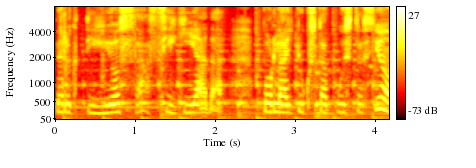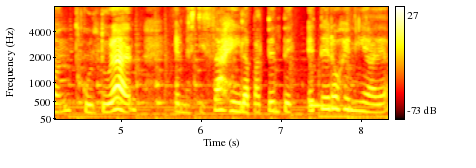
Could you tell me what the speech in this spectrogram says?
vertiginosa, y guiada por la yuxtapuestación cultural, el mestizaje y la patente heterogeneidad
